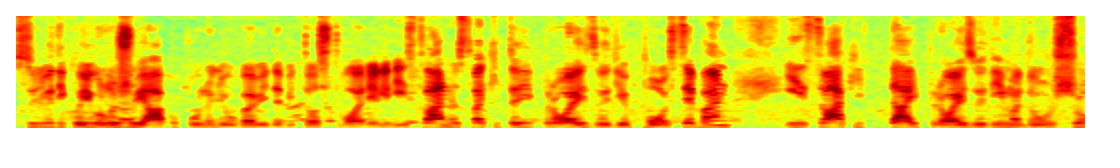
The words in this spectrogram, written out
su ljudi koji ulažu jako puno ljubavi da bi to stvorili. I stvarno svaki taj proizvod je poseban i svaki taj proizvod ima dušu.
